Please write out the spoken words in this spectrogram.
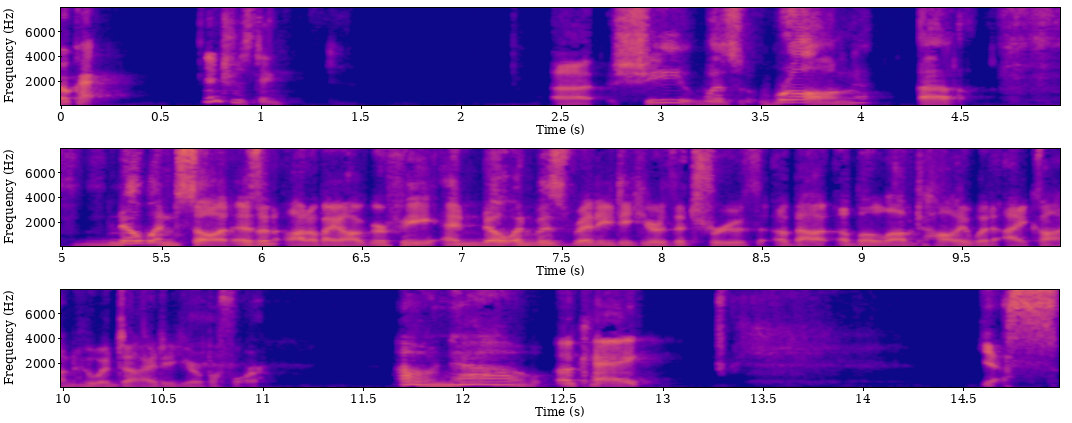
Okay. Interesting. Uh, she was wrong. Uh, no one saw it as an autobiography, and no one was ready to hear the truth about a beloved Hollywood icon who had died a year before. Oh no. Okay. Yes.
